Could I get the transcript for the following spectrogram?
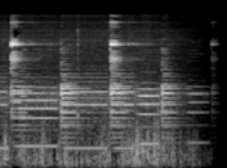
Gracias.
